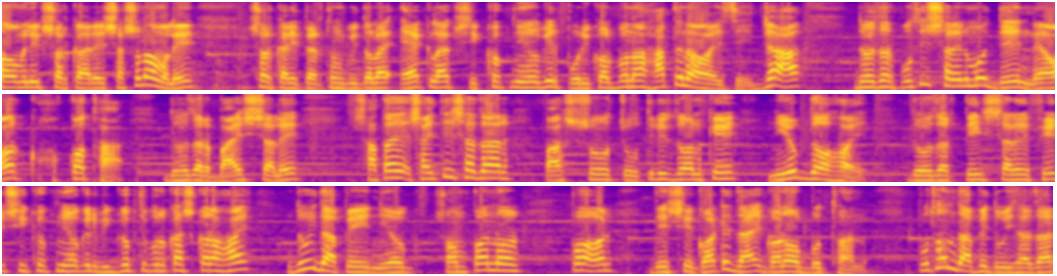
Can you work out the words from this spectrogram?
আওয়ামী লীগ সরকারের শাসনামলে সরকারি প্রাথমিক বিদ্যালয়ে এক লাখ শিক্ষক নিয়োগের পরিকল্পনা হাতে নেওয়া হয়েছে, যা দুই হাজার পঁচিশ সালের মধ্যে নেওয়ার কথা। দু হাজার বাইশ সালে সাঁত্রিশ হাজার পাঁচশো চৌত্রিশ জনকে নিয়োগ দেওয়া হয়। দু হাজার তেইশ সালে ফের শিক্ষক নিয়োগের বিজ্ঞপ্তি প্রকাশ করা হয়। দুই ধাপে নিয়োগ সম্পন্নর পর দেশে ঘটে যায় গণ অভ্যুত্থান। প্রথম ধাপে দুই হাজার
